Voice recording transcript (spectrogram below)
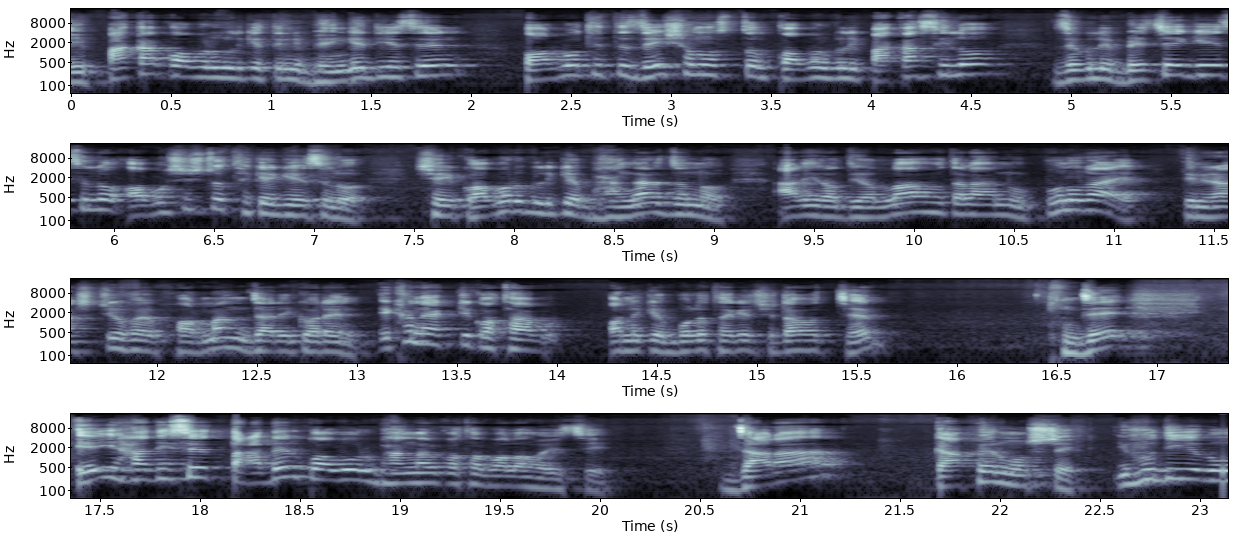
এই পাকা কবরগুলিকে তিনি ভেঙে দিয়েছিলেন। পরবর্তীতে যেই সমস্ত কবরগুলি পাকা ছিল, যেগুলি বেঁচে গিয়েছিল, অবশিষ্ট থেকে গিয়েছিল, সেই কবরগুলিকে ভাঙার জন্য আলী রদিউল্লাহ তালু পুনরায় তিনি রাষ্ট্রীয়ভাবে ফরমান জারি করেন। এখানে একটি কথা অনেকে বলে থাকে, সেটা হচ্ছে যে এই হাদিসে তাদের কবর ভাঙার কথা বলা হয়েছে। যারা কাফের মোশেক ইহুদি এবং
